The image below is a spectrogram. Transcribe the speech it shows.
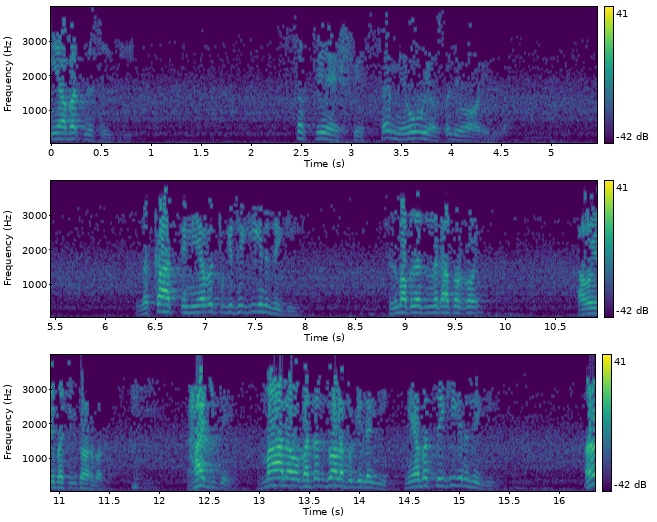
نیابت نه صحیح کیږي سفه شفه سم یو یو سلی وری الله زکات نیابت په کې کیږي نه صحیح کیږي چې ما په دې زکات ورکوي هغه یې بچی تور بک حج دی مال او بدن دواړه پکې لګي نیابت صحیح کیږي نه صحیح کیږي ها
